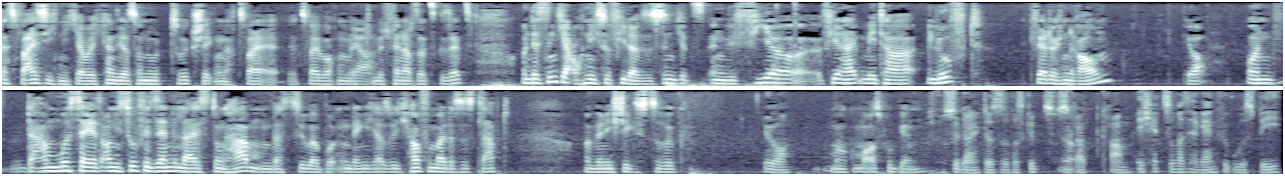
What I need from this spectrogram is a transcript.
Das weiß ich nicht, aber ich kann sie zur Not zurückschicken nach zwei, äh, zwei Wochen mit, Ja, mit. Fernabsatzgesetz. Und das sind ja auch nicht so viele. Also es sind jetzt irgendwie vier, viereinhalb Meter Luft quer durch den Raum. Ja. Und da muss er jetzt auch nicht so viel Sendeleistung haben, um das zu überbrücken, denke ich. Also ich hoffe mal, dass es klappt. Und wenn nicht, schicke ich es zurück. Ja. Mal, mal ausprobieren. Ich wusste gar nicht, dass es sowas gibt. Ist Ja. Kram. Ich hätte sowas ja gern für USB.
